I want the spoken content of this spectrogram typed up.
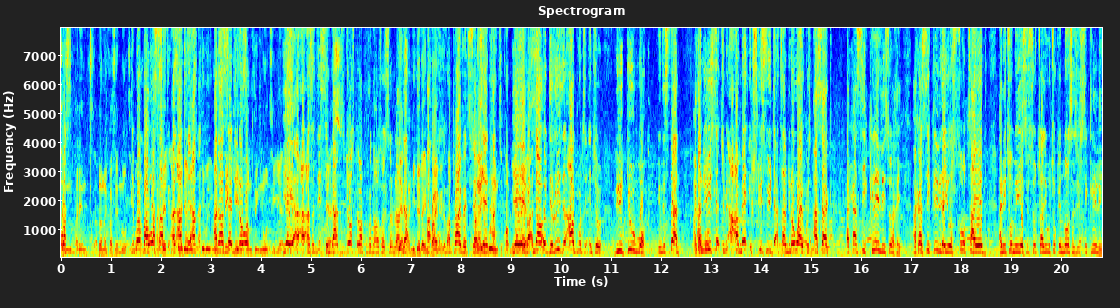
no, say, I didn't. I don't know if I said naughty. You remember but WhatsApp? I said, I said it was, and, it was, and I said, you thinking know what? something naughty. Yes. Yeah, yeah. I, I said, listen, Yes. that's just about Prophet Muhammad Sallallahu Alaihi Wasallam like Yes, that. and you did it in Uh, private. uh, private. So Now I'm you saying, put it uh, into public, Yeah, yeah. yes. But now the reason I put it into you do mock. You understand? And you said to me, I, I made excuse for you that time. You know why? Because I said I can see clearly, so I can see clearly that you're so tired, and you told me yes, you're so tired. You were talking nonsense. You see clearly.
